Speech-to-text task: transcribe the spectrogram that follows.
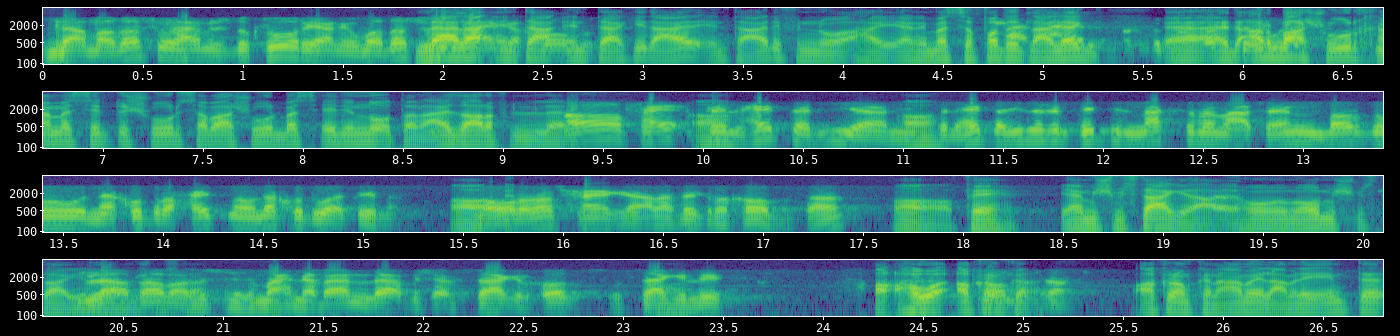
لا ما أقدرش أقول مش دكتور يعني وما أقدرش لا لا انت خالص. انت أكيد عارف انت عارف انه يعني مثلا فترة العلاج بس آه، بقدر أربع شهور خمس ست شهور سبع شهور بس هي دي النقطة أنا عايز أعرف آه في, آه. في الحتة دي يعني آه. في الحتة دي لازم تدي الماكسيمم عشان برضو ناخد راحتنا وناخد وقتنا ما آه وراناش حاجة على فكرة خالص ها آه فاهم يعني مش مستعجل هو هو مش مستعجل لا مش طبعا مستعجل. مش ما إحنا بقى لا مش هنستعجل خالص مستعجل ليه؟ آه هو أكرم كان. أكرم كان عامل العملية إمتى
